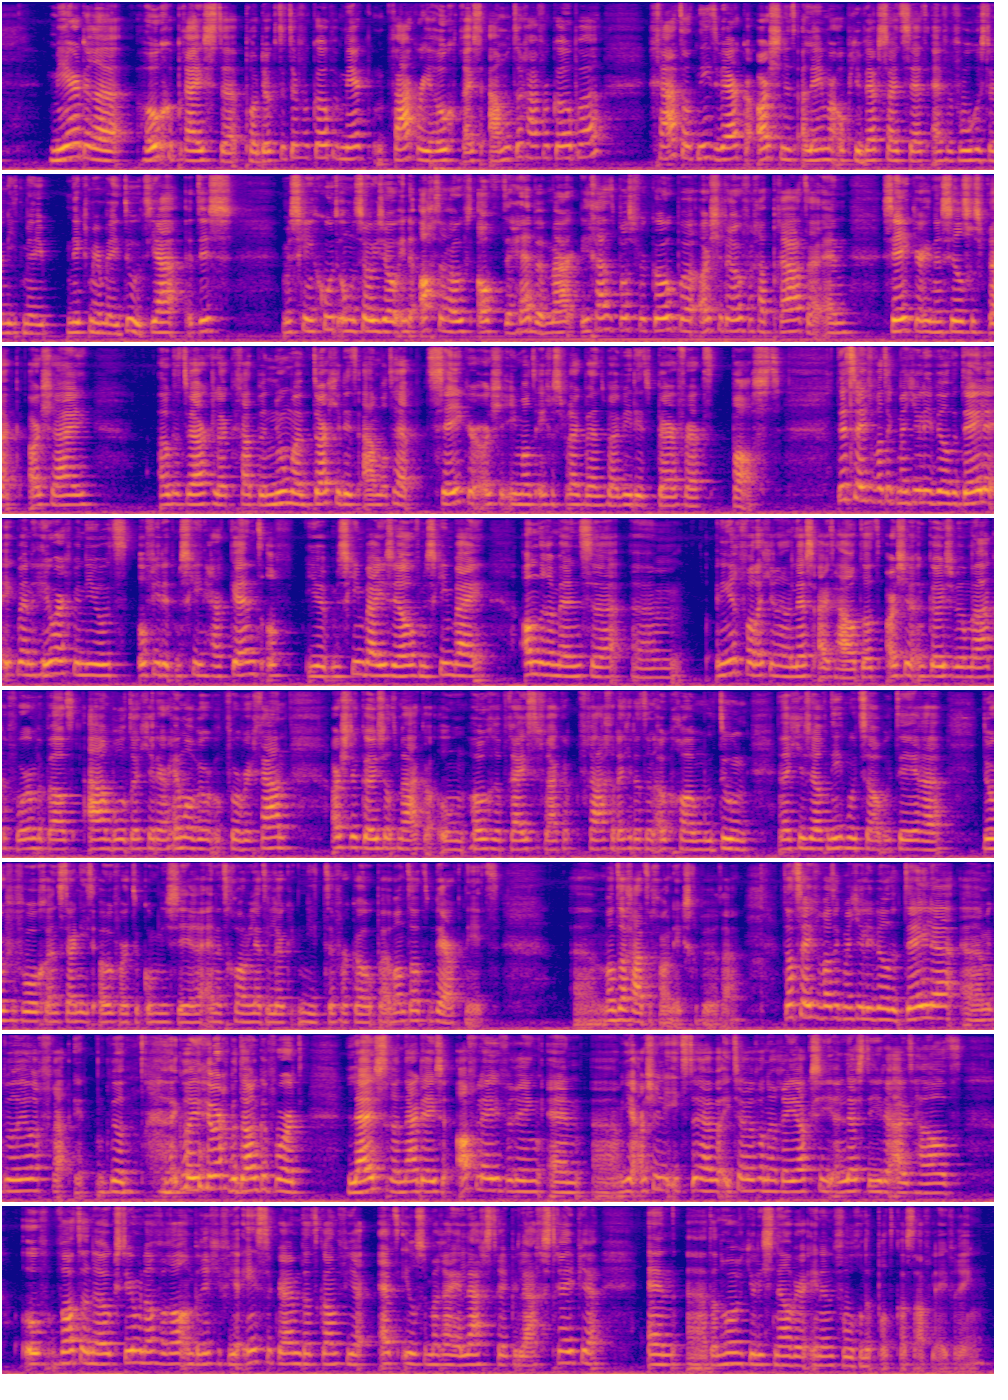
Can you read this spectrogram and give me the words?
meerdere hooggeprijsde producten te verkopen, meer, vaker je hooggeprijsde aanbod te gaan verkopen, gaat dat niet werken als je het alleen maar op je website zet en vervolgens er niet mee, niks meer mee doet. Ja, het is misschien goed om het sowieso in de achterhoofd altijd te hebben, maar je gaat het pas verkopen als je erover gaat praten. En zeker in een salesgesprek, als jij ook daadwerkelijk gaat benoemen dat je dit aanbod hebt. Zeker als je iemand in gesprek bent bij wie dit perfect past. Dit is even wat ik met jullie wilde delen. Ik ben heel erg benieuwd of je dit misschien herkent. Of je misschien bij jezelf, misschien bij andere mensen. Ehm, in ieder geval dat je er een les uithaalt. Dat als je een keuze wil maken voor een bepaald aanbod, dat je er helemaal weer voor wil gaan. Als je de keuze wilt maken om hogere prijzen te vragen, dat je dat dan ook gewoon moet doen. En dat je jezelf niet moet saboteren door vervolgens daar niet over te communiceren en het gewoon letterlijk niet te verkopen. Want dat werkt niet. Um, want dan gaat er gewoon niks gebeuren. Dat is even wat ik met jullie wilde delen. Um, ik, wil heel erg ik, wil, ik wil je heel erg bedanken voor het luisteren naar deze aflevering. En um, ja, als jullie iets, te hebben, iets hebben van een reactie, een les die je eruit haalt. Of wat dan ook, stuur me dan vooral een berichtje via Instagram. Dat kan via Ilsemarije laagstreepje laagstreepje. En uh, dan hoor ik jullie snel weer in een volgende podcastaflevering.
